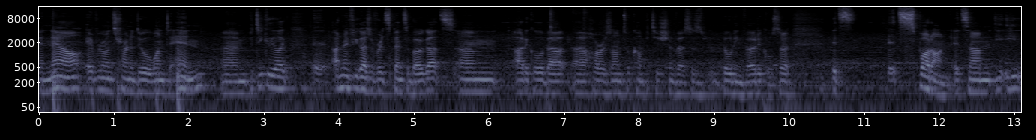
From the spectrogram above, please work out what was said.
and now everyone's trying to do a one to n. Um, particularly like uh, I don't know if you guys have read Spencer Bogart's um, article about uh, horizontal competition versus building vertical. So it's it's spot on. It's um he, he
